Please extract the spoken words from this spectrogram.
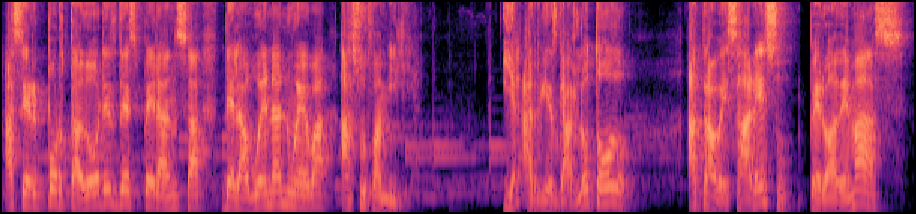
a ser portadores de esperanza de la buena nueva a su familia. Y arriesgarlo todo, atravesar eso, pero además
